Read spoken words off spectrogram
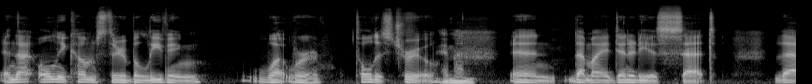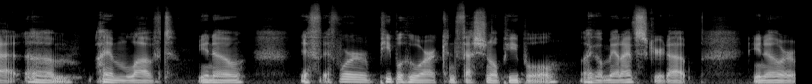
and that only comes through believing what we're told is true Amen. and that my identity is set, that um, I am loved. You know, if if we're people who are confessional people, I go, man, I've screwed up. You know, or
